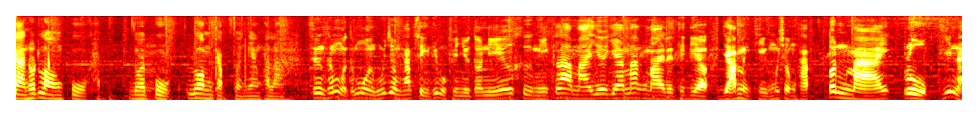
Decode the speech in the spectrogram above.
การทดลองปลูกครับ โดยปลูกร่วมกับสวนยางพารา ซึ่งทั้งหมดทั้งมวลคุณผู้ชมครับสิ่งที่ผมเห็นอยู่ตอนนี้ก็คือมีกล้าไม้เยอะแยะมากมายเลยทีเดียว ย้ำอีกทีคุณผู้ชมครับ ต้นไม้ปลูกที่ไหน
